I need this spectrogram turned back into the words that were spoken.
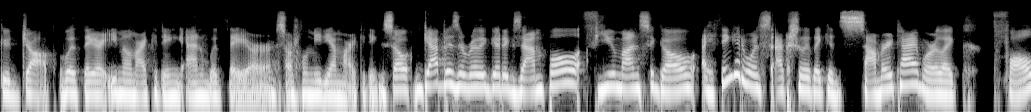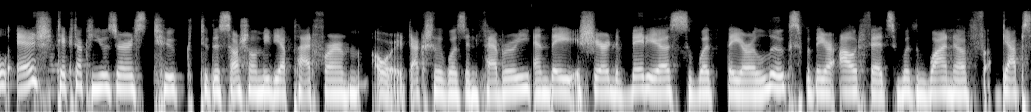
good job with their email marketing and with their social media marketing. So Gap is a really good example. A few months ago, I think it was actually like in summertime or like fall ish, TikTok users took to the social media platform, or it actually was in February, and they shared videos with their looks, with their outfits, with one of Gap's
